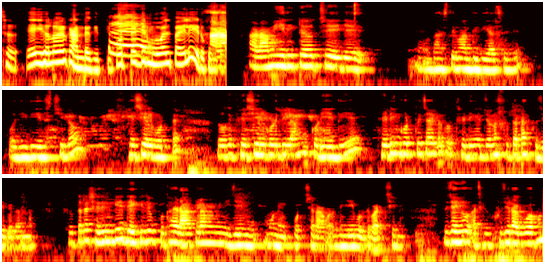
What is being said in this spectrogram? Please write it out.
দেখেছ দেখেছ এই হলো এর কাণ্ডকীর্তি। প্রত্যেকদিন মোবাইল পাইলে এরকম। আর আমি এদিকটা হচ্ছে এই যে ভাস্তির মার দিদি আছে যে ওই দিদি এসেছিল ফেসিয়াল করতে। তো ওকে ফেসিয়াল করে দিলাম, করিয়ে দিয়ে থ্রেডিং করতে চাইলো, তো থ্রেডিংয়ের জন্য সুতাটা খুঁজে পেলাম না। সুতাটা সেদিনকেই দেখি যে কোথায় রাখলাম আমি নিজেই মনে পড়ছে না আবার নিজেই বলতে পারছি না। তো যাই হোক, আজকে খুঁজে রাখব এখন,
